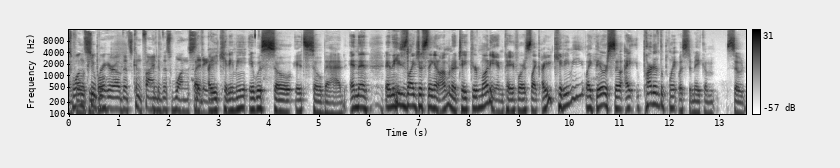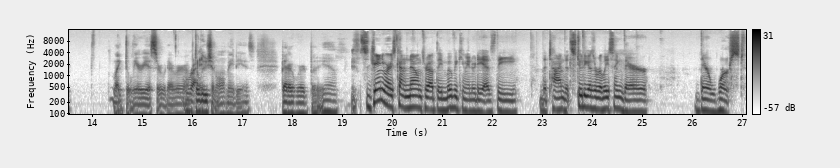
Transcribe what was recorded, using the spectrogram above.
handful one of people. superhero that's confined to this one Like, city. are you kidding me? It was so it's so bad. And then and he's like just thinking, I'm gonna take your money and pay for it. It's like, are you kidding me? Like they were so I part of the point was to make them so like delirious or whatever. Right. Delusional maybe is a better word, but yeah. so January is kind of known throughout the movie community as the the time that studios are releasing their their worst.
